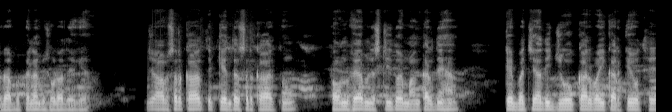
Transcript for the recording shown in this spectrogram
ਰੱਬ ਪਹਿਲਾਂ ਵਿਛੋੜਾ ਦੇ ਗਿਆ। ਪੰਜਾਬ ਸਰਕਾਰ ਤੇ ਕੇਂਦਰ ਸਰਕਾਰ ਤੋਂ ਫੌਰਨ ਅਫੇਅਰ ਮਿਨਿਸਟਰੀ ਤੋਂ ਇਹ ਮੰਗ ਕਰਦੇ ਹਾਂ ਕਿ ਬੱਚਿਆਂ ਦੀ ਜੋ ਕਾਰਵਾਈ ਕਰਕੇ ਉੱਥੇ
